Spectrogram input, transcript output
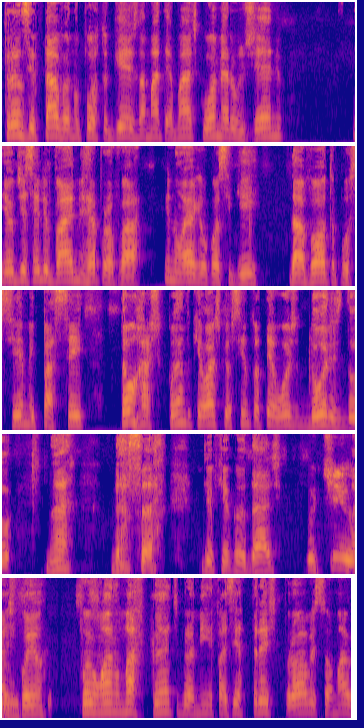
transitava no português na matemática o homem era um gênio e eu disse: ele vai me reprovar. E não é que eu consegui dar a volta por cima e passei tão raspando que eu acho que eu sinto até hoje dores do, né, dessa dificuldade. Mas foi, foi um ano marcante para mim fazer três provas, somar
